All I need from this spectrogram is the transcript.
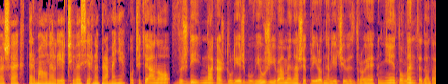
vaše termálne liečivé sírne pramene? Určite áno. Vždy na každú liečbu využívame naše prírodné liečivé zdroje. Nie je to len teda tá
